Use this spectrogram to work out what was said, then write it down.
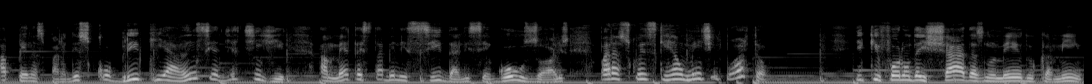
apenas para descobrir que a ânsia de atingir a meta estabelecida lhe cegou os olhos para as coisas que realmente importam e que foram deixadas no meio do caminho.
